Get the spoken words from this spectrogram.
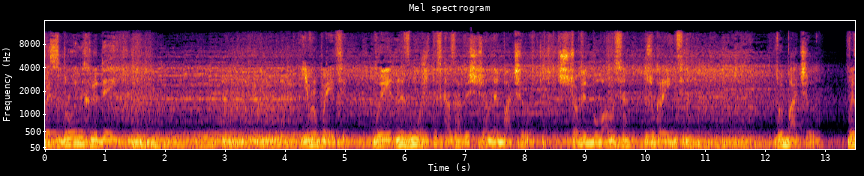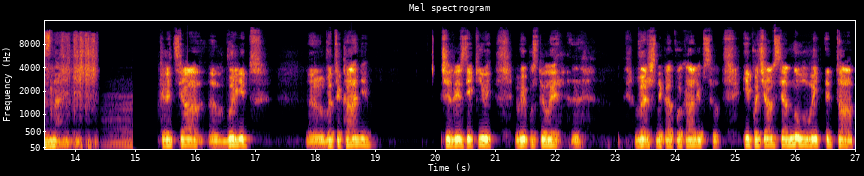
беззбройних людей. Європейці, ви не зможете сказати, що не бачили, що відбувалося з українцями. Ви бачили, ви знаєте. відкриття е, воріт е, в Ватикані, через які випустили е, вершника апокаліпсу, і почався новий етап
